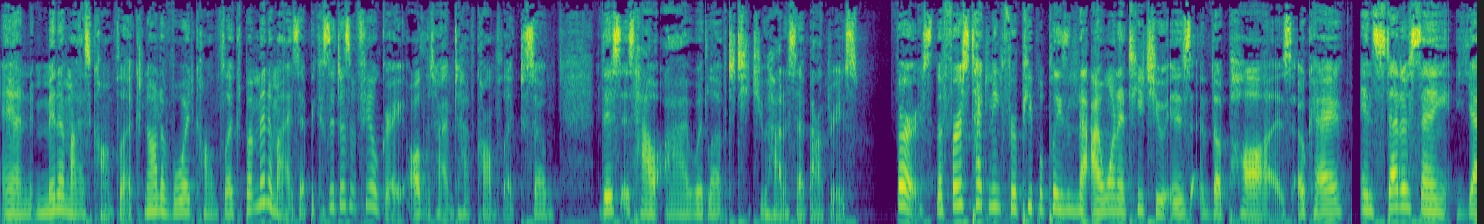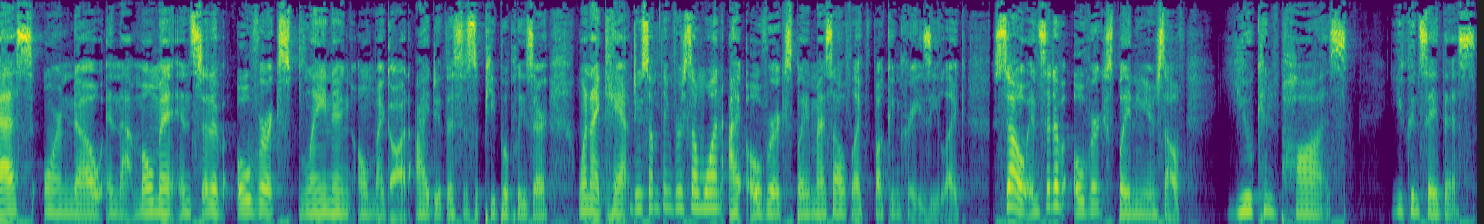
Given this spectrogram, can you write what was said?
and minimize conflict, not avoid conflict, but minimize it because it doesn't feel great all the time to have conflict. So this is how I would love to teach you how to set boundaries. First, the first technique for people pleasing that I want to teach you is the pause, okay? Instead of saying yes or no in that moment, instead of over explaining, oh my God, I do this as a people pleaser. When I can't do something for someone, I over explain myself like fucking crazy. Like, so instead of over explaining yourself, you can pause. You can say this,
